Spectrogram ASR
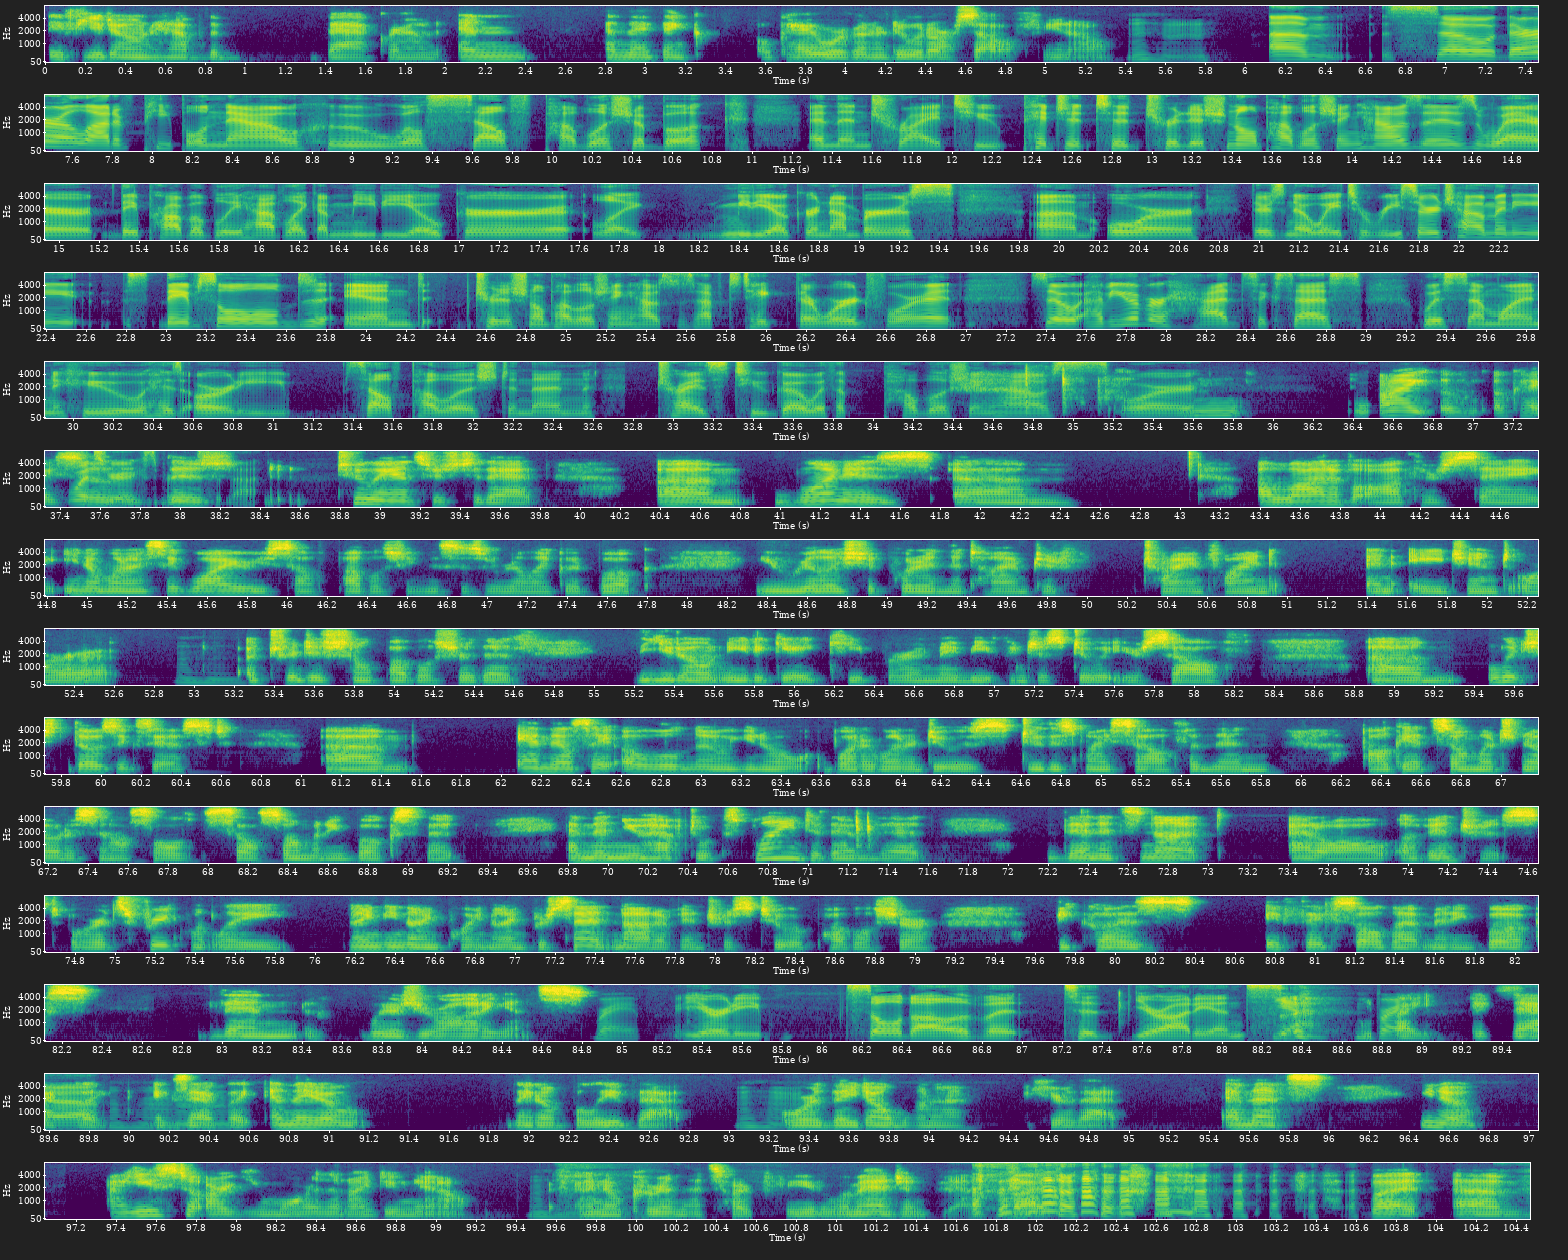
if you don't have the background, and and they think, okay, we're going to do it ourselves, you know. Mhm. Um, so there are a lot of people now who will self-publish a book and then try to pitch it to traditional publishing houses where they probably have like a mediocre, like mediocre numbers, um, or there's no way to research how many they've sold, and traditional publishing houses have to take their word for it. So, have you ever had success with someone who has already self-published and then tries to go with a publishing house, or Mm, I o- okay. So What's your experience there's two answers to that. um, one is um, a lot of authors say, you know, when I say, why are you self publishing? This is a really good book. You really should put in the time to try and find an agent or a, Mhm. a traditional publisher that you don't need a gatekeeper and maybe you can just do it yourself, um, which those exist. Um, and they'll say, oh, well, no, you know, what I want to do is do this myself and then I'll get so much notice and I'll sell, sell so many books that, and then you have to explain to them that then it's not at all of interest or it's frequently 99.9% not of interest to a publisher because if they've sold that many books, then where's your audience? Right. You already sold all of it to your audience. Yeah. Right. Exactly. Mhm. Exactly. And they don't they don't believe that Mhm. or they don't want to hear that. And that's, you know, I used to argue more than I do now. Mhm. I know, Corinne, that's hard for you to imagine. Yes. But um,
